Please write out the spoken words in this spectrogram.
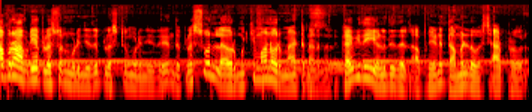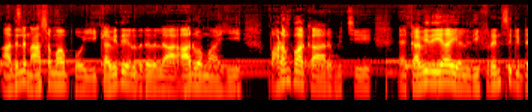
அப்புறம் அப்படியே ப்ளஸ் ஒன் முடிஞ்சது ப்ளஸ் டூ முடிஞ்சது. இந்த ப்ளஸ் ஒனில் ஒரு முக்கியமான ஒரு மேட்ரு நடந்தது. கவிதை எழுதுதல் அப்படின்னு தமிழில் ஒரு சாப்டர் வரும். அதில் நாசமாக போய் கவிதை எழுதுறதில் ஆர்வமாகி படம் பார்க்க ஆரம்பித்து கவிதையாக எழுதி ஃப்ரெண்ட்ஸுக்கிட்ட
